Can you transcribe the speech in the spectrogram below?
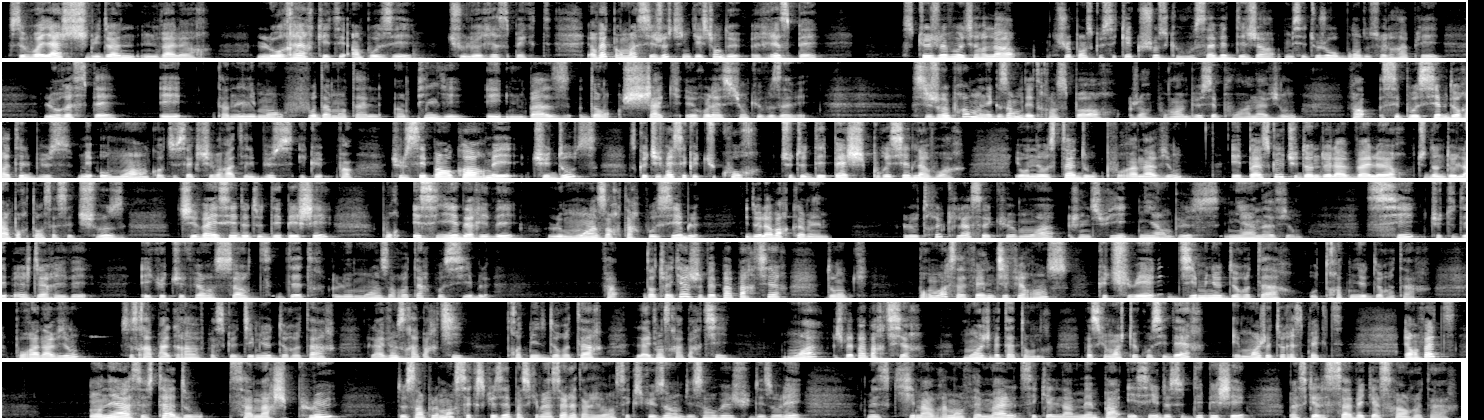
ce voyage, tu lui donnes une valeur. L'horaire qui était imposé, tu le respectes. Et en fait, pour moi, c'est juste une question de respect. Ce que je vais vous dire là, je pense que c'est quelque chose que vous savez déjà, mais c'est toujours bon de se le rappeler. Le respect est un élément fondamental, un pilier et une base dans chaque relation que vous avez. Si je reprends mon exemple des transports, genre pour un bus et pour un avion, Enfin, c'est possible de rater le bus, mais au moins, quand tu sais que tu vas rater le bus et que, enfin, tu le sais pas encore, mais tu doutes, ce que tu fais, c'est que tu cours, tu te dépêches pour essayer de l'avoir. Et on est au stade où, pour un avion, et parce que tu donnes de la valeur, tu donnes de l'importance à cette chose, tu vas essayer de te dépêcher pour essayer d'arriver le moins en retard possible et de l'avoir quand même. Le truc là, c'est que moi, je ne suis ni un bus ni un avion. Si tu te dépêches d'arriver et que tu fais en sorte d'être le moins en retard possible, enfin, dans tous les cas, je ne vais pas partir. Donc, pour moi, ça fait une différence que tu aies 10 minutes de retard ou 30 minutes de retard. Pour un avion, ce sera pas grave parce que 10 minutes de retard, l'avion sera parti. 30 minutes de retard, l'avion sera parti. Moi, je vais pas partir. Moi, je vais t'attendre parce que moi, je te considère et moi, je te respecte. Et en fait, on est à ce stade où ça marche plus de simplement s'excuser parce que ma sœur est arrivée en s'excusant en me disant ouais je suis désolée. Mais ce qui m'a vraiment fait mal c'est qu'elle n'a même pas essayé de se dépêcher parce qu'elle savait qu'elle serait en retard.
